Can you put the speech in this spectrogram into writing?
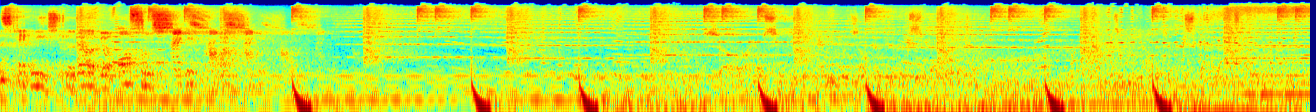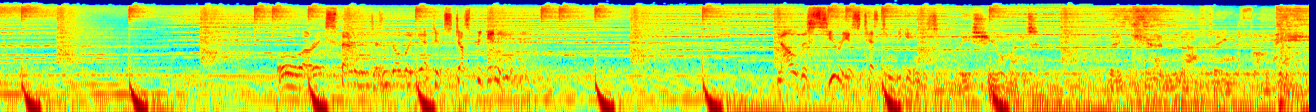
dance techniques to develop your awesome psychic powers. Oh, our experiment isn't over yet, it's just beginning. Now the serious testing begins. These humans, they care nothing for me.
